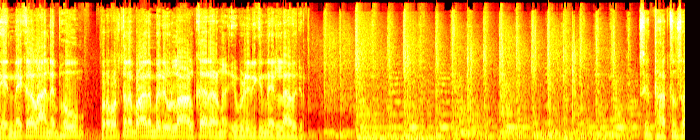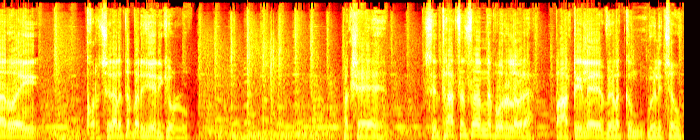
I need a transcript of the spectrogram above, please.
എന്നേക്കാൾ അനുഭവവും പ്രവർത്തന പാരമ്പര്യമുള്ള ആൾക്കാരാണ് ഇവിടെ ഇരിക്കുന്ന എല്ലാവരും. സിദ്ധാർത്ഥൻ സാറുമായി കുറച്ചു കാലത്തെ പരിചയം എനിക്കുള്ളൂ. പക്ഷേ സിദ്ധാർത്ഥൻ സാറിനെ പോലുള്ളവരാ പാർട്ടിയിലെ വിളക്കും വെളിച്ചവും.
